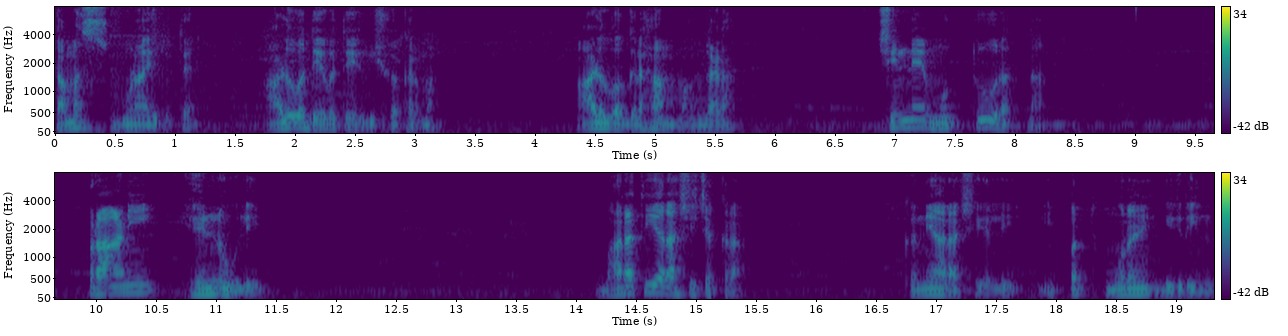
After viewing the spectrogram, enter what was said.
ತಮಸ್ ಗುಣ ಇರುತ್ತೆ. ಆಳುವ ದೇವತೆ ವಿಶ್ವಕರ್ಮ, ಆಳುವ ಗ್ರಹ ಮಂಗಳ, ಚಿಹ್ನೆ ಮುತ್ತು ರತ್ನ, ಪ್ರಾಣಿ ಹೆಣ್ಣು ಹುಲಿ, ಭಾರತೀಯ ರಾಶಿಚಕ್ರ ಕನ್ಯಾ ರಾಶಿಯಲ್ಲಿ ಇಪ್ಪತ್ತ್ಮೂರನೇ ಡಿಗ್ರಿಯಿಂದ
